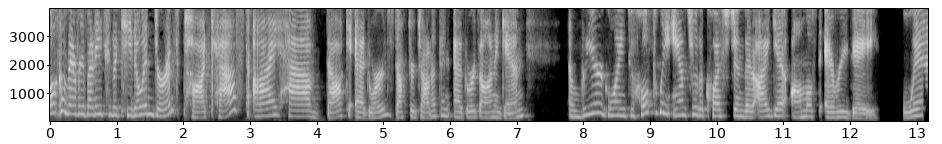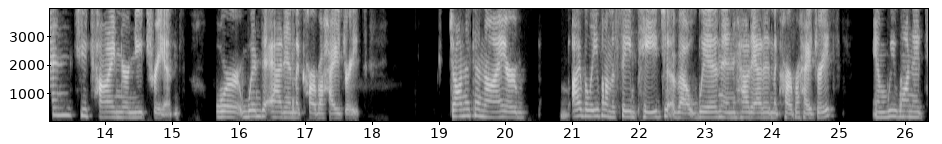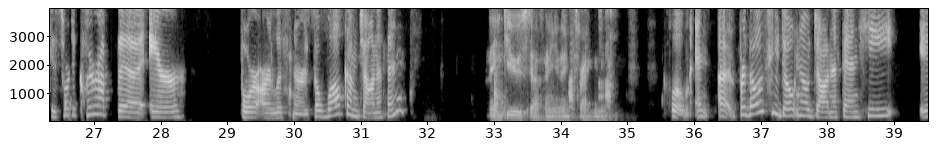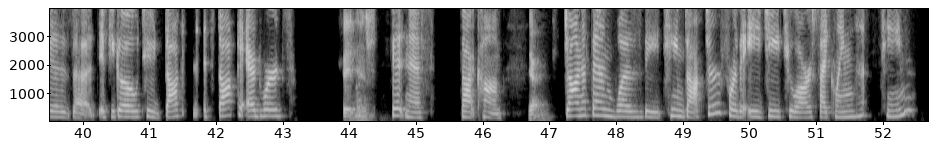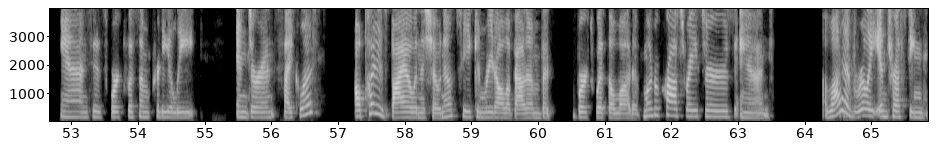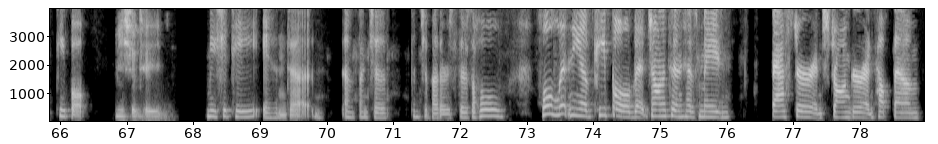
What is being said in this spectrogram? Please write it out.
Welcome, everybody, to the Keto Endurance Podcast. I have Doc Edwards, Dr. Jonathan Edwards, on again, and we are going to hopefully answer the question that I get almost every day when to time your nutrients or when to add in the carbohydrates. Jonathan and I are, I believe, on the same page about when and how to add in the carbohydrates. And we wanted to sort of clear up the air for our listeners. So, welcome, Jonathan. Thank you, Stephanie. Thanks for having me. Cool. And uh, for those who don't know Jonathan, he is, uh, if you go to Doc, it's Doc Edwards Fitness. Fitness.com. Yeah. Jonathan was the team doctor for the AG2R cycling team and has worked with some pretty elite endurance cyclists. I'll put his bio in the show notes so you can read all about him, but worked with a lot of motocross racers and a lot of really interesting people. Miesha Tate. Miesha Tate and uh, a bunch of bunch of others. There's a whole whole litany of people that Jonathan has made faster and stronger and helped them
